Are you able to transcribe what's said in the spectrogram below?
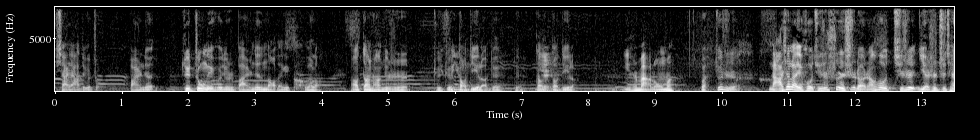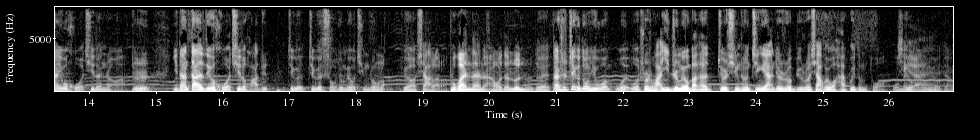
下压这个肘，把人家最重的一回就是把人家的脑袋给磕了，然后当场就是就就倒地了，对对，倒倒地了。你是马龙吗？不就是拿下来以后，其实顺势的，然后其实也是之前有火气的，你知道吧？就是一旦带着这个火气的话，就这个这个手就没有轻重了，就要下来了。不管你在哪儿，我就抡出去。对，但是这个东西我我我说实话一直没有把它就是形成经验，就是说，比如说下回我还会这么做，我没有这个没有这样。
